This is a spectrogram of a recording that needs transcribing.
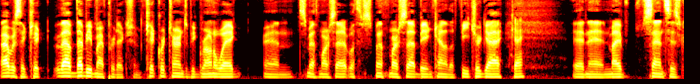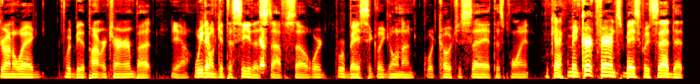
I would say kick. That that'd be my prediction. Kick returns would be Groneweg and Smith Marsette, with Smith Marsette being kind of the featured guy. Okay. And then my sense is Groneweg would be the punt returner, but yeah, we don't get to see this Yep. stuff, so we're we're basically going on what coaches say at this point. Okay. I mean, Kirk Ferentz basically said that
